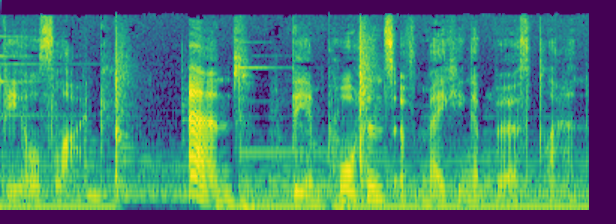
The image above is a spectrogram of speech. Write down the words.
feels like and the importance of making a birth plan.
